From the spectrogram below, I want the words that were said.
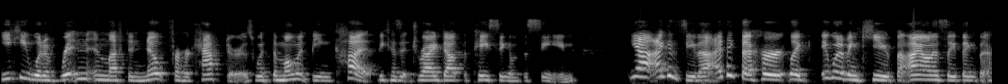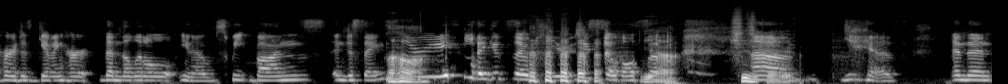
Iki would have written and left a note for her captors, with the moment being cut because it dragged out the pacing of the scene. Yeah, I can see that. I think that her, like, it would have been cute, but I honestly think that her just giving her them the little, you know, sweet buns and just saying Uh-huh. sorry, like, it's so cute. She's so wholesome. Yeah. She's great. Um, yes. And then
